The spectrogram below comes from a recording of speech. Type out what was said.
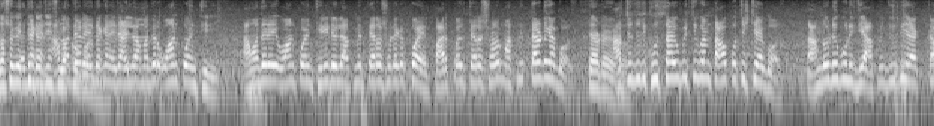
দর্শক আমাদের এই দেখেন এটা হলো আমাদের ওয়ান পয়েন্ট থ্রি আমাদের এই ওয়ান পয়েন্ট থ্রিটা হলো আপনি তেরোশো টাকা কয়েল পার কয়েল তেরোশো মাত্র তেরো টাকা গজ তেরো টাকা আর যদি খুচরায় বিক্রি করেন তাও পঁচিশ টাকা গজ তা আমরা ওটা বলি যে আপনি যদি একটা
